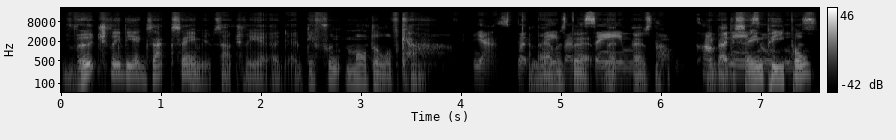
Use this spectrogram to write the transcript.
virtually the exact same. It was actually a, a different model of car. yes, but And there made by the, the same there's the company, the same so it people. was-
